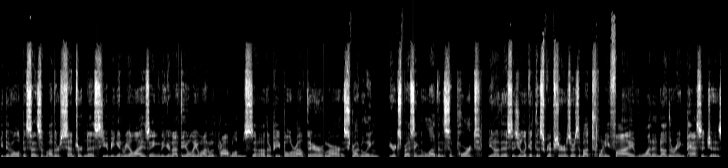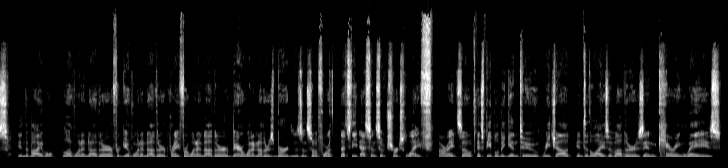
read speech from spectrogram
You develop a sense of other centeredness. You begin realizing that you're not the only one with problems. Uh, other people are out there who are struggling. You're expressing love and support. You know, this as you look at the scriptures, there's about 25 one anothering passages in the Bible. Love one another, forgive one another, pray for one another, bear one another's burdens, and so forth. That's the essence of church life. All right. So as people begin to reach out into the lives of others in caring ways,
